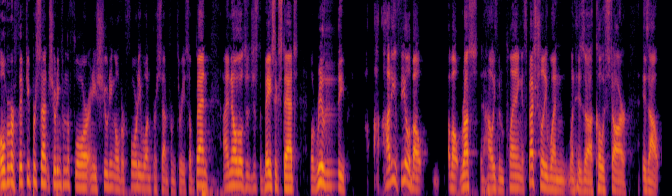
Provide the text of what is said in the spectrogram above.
over 50% shooting from the floor, and he's shooting over 41% from three. So, Ben, I know those are just the basic stats, but really, how do you feel about about Russ and how he's been playing, especially when when his uh, co-star is out?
